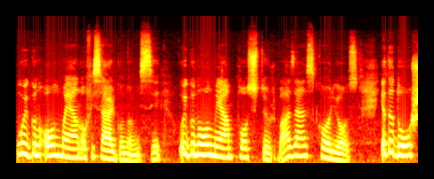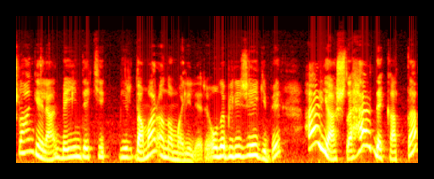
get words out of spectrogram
uygun olmayan ofis ergonomisi, uygun olmayan postür, bazen skolyoz ya da doğuştan gelen beyindeki bir damar anomalileri olabileceği gibi her yaşta, her dekatta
